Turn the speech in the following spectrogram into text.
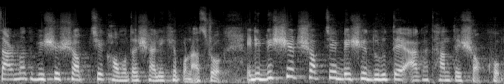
সারমাত বিশ্বের সবচেয়ে ক্ষমতাশালী ক্ষেপণাস্ত্র। এটি বিশ্বের সবচেয়ে বেশি দূরত্বে আঘাত হানতে সক্ষম।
